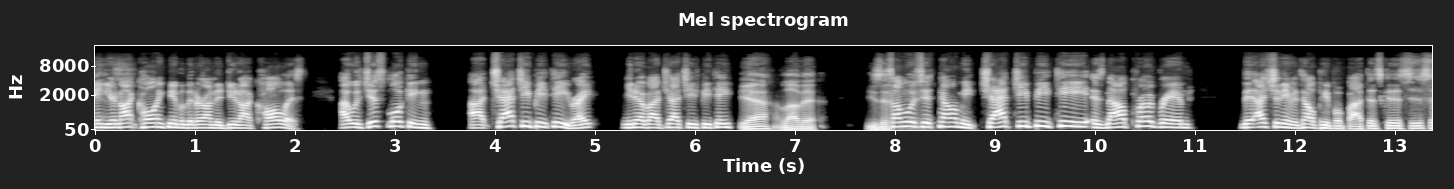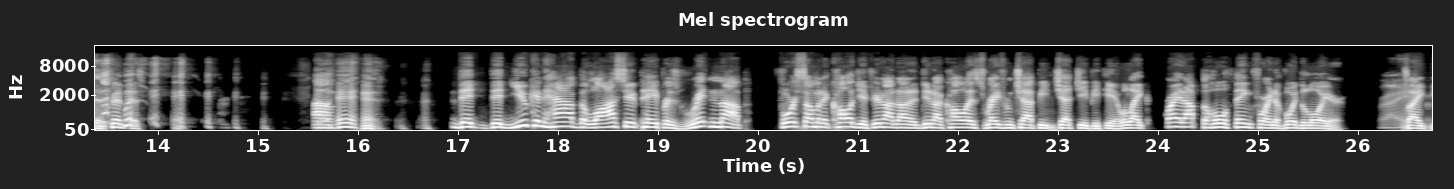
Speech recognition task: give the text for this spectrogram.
and you're not calling people that are on the do not call list. I was just looking, uh, Chat GPT, right? You know about Chat GPT? Yeah, I love it. Someone was just telling me Chat GPT is now programmed that I shouldn't even tell people about this because this is business. um, that that you can have the lawsuit papers written up for someone to call you if you're not on a do not call list right from Chat. Chat GPT. It will like write up the whole thing for and avoid the lawyer. Right. It's like,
